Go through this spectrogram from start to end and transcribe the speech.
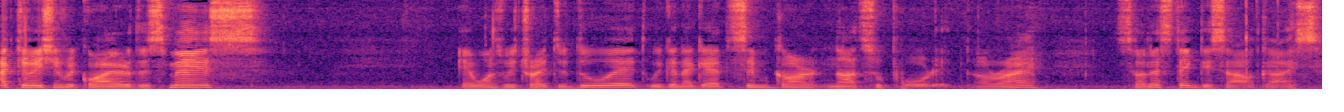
Activation required dismiss once we try to do it we're gonna get SIM card not supported all right? So let's take this out guys.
